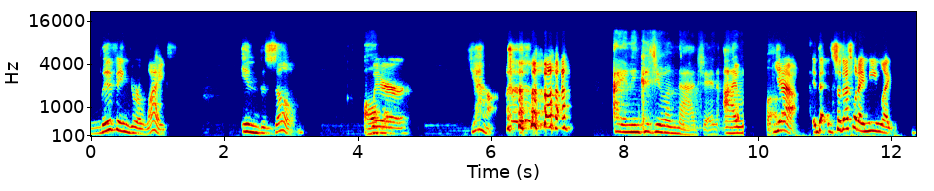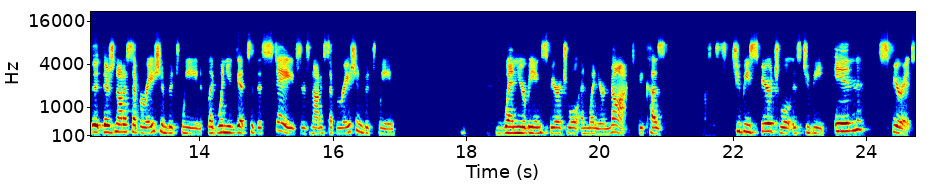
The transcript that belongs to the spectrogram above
living your life in the zone oh. where yeah. I mean could you imagine? I yeah. So that's what i mean like th- there's not a separation between like when you get to this stage there's not a separation between when you're being spiritual and when you're not because to be spiritual is to be in spirit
